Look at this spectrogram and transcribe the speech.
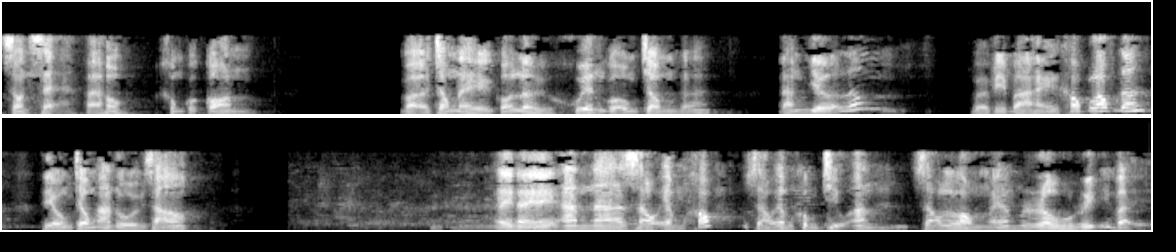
son sẻ, phải không? Không có con. Và ở trong này có lời khuyên của ông chồng đó. Đáng nhớ lắm. Bởi vì bà ấy khóc lóc đó. Thì ông chồng an ủi sao? Ấy này, Anna, sao em khóc? Sao em không chịu ăn? Sao lòng em rầu rĩ vậy?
